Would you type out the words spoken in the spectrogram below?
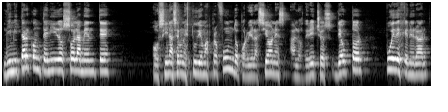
limitar contenido solamente o sin hacer un estudio más profundo por violaciones a los derechos de autor puede generar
